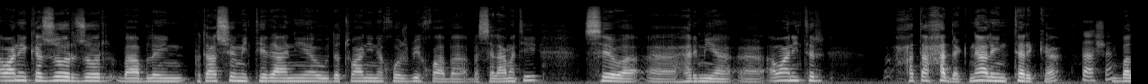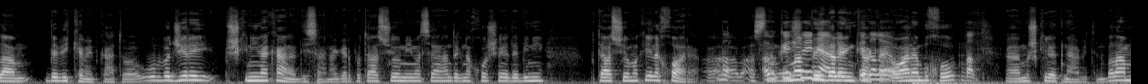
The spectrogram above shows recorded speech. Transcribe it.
ئەوانەی کە زۆر زۆر با بڵین پوتاسیۆمی تێدانە و دەتوانانی نەخۆشببی خوا بە سەلامەتی سێوە هەرمیە ئەوانی تر حتا حدک نالین تەرکە باشە بەڵام دەبی کەمی بکاتەوە و بە جێرەی پشکنینەکانە دیسان ئەگەر پوتاسیۆمی مەسیان هەندێک نەخۆش هەیە دەبینی پوتاسیۆمەکەی لە خوارە دەڵێن ئەوانە بخۆ مشکلت نابێتن بەڵام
